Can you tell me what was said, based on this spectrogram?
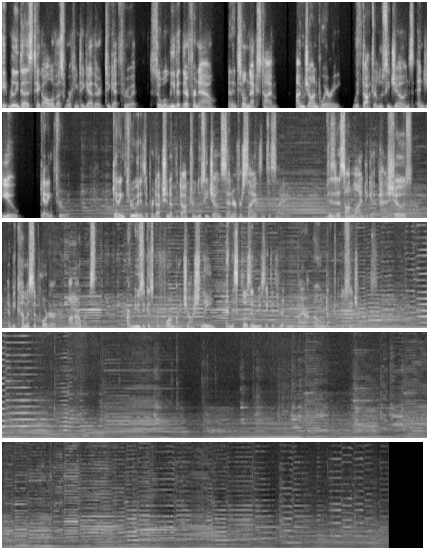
It really does take all of us working together to get through it. So we'll leave it there for now. And until next time, I'm John Bwarie with Dr. Lucy Jones and you getting through it. Getting Through It is a production of the Dr. Lucy Jones Center for Science and Society. Visit us online to get past shows and become a supporter on our website. Our music is performed by Josh Lee, and this closing music is written by our own Dr. Lucy Jones.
